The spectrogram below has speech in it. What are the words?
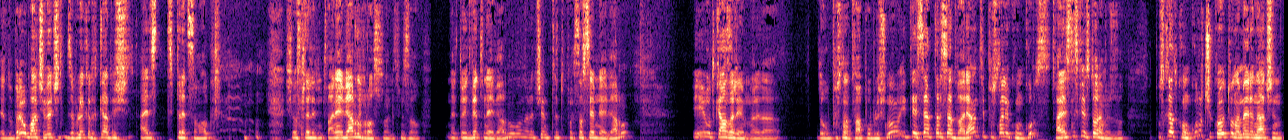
Е добре, обаче вече заболекарите казват, виж, айде спрете се малко. Защото нали, това не е вярно просто, нали, смисъл. Нали, той и двете не е вярно, но наречем трето пък съвсем не е вярно. И отказали им нали, да, да го пуснат това публично. И те сега търсят вариант и пуснали конкурс. Това е истинска история, между другото. Пускат конкурс, че който намери начин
